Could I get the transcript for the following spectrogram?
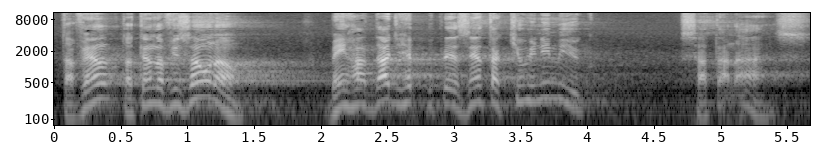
Está vendo? Está tendo a visão ou não? Ben Haddad representa aqui o inimigo, Satanás.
